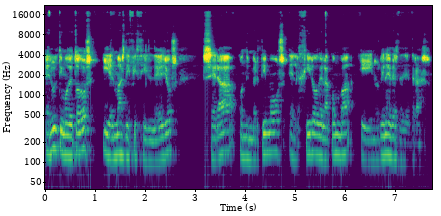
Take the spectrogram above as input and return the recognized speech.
El último de todos y el más difícil de ellos será cuando invertimos el giro de la comba y nos viene desde detrás.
